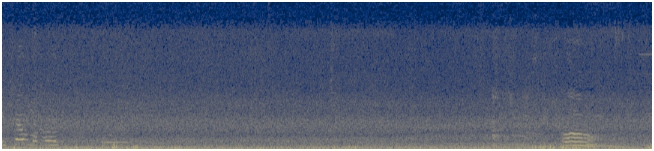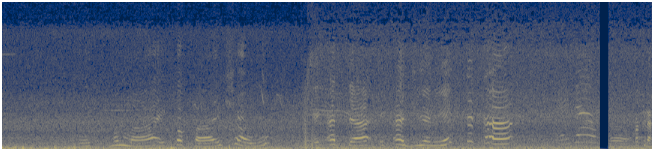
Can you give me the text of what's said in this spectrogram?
एक शाहूला पण ओ. एक मम्मा एक पप्पा एक शाहू एक आत्या एक आजी आणि एक काका हा, पकडा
